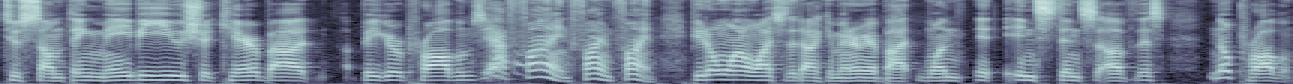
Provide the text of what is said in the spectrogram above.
to something, maybe you should care about bigger problems? Yeah, fine, fine, fine. If you don't want to watch the documentary about one instance of this, no problem.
